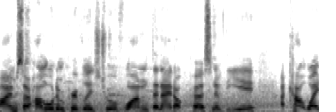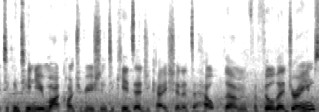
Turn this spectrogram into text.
I'm so humbled and privileged to have won the NAIDOC Person of the Year. I can't wait to continue my contribution to kids' education and to help them fulfill their dreams.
